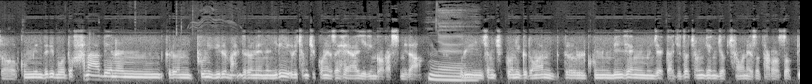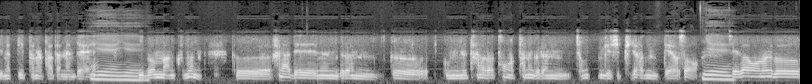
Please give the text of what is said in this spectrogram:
저 국민들이 모두 하나 되는 그런 분위기를 만들어내는 일이 우리 정치권에서 해야 할 일인 것 같습니다. 네. 우리 정치권이 그동안 늘 국민 민생 문제까지도 정쟁적 차원에서 다뤄서 비- 비판을 받았는데 예, 예. 이번만큼은 그 하나 되는 그런 그 국민을 하나로 통합하는 그런 정 것이 필요한 때여서 예. 제가 오늘 그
